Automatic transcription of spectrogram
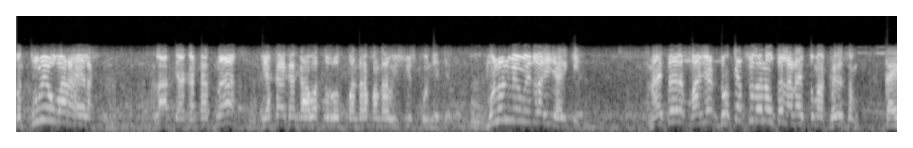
पण तुम्ही उभा राहायला लागते. मला त्या गटातनं एका एका गावातनं रोज पंधरा पंधरा वीस वीस फोन येते. म्हणून मी उमेदवारी जाहीर केली. नाहीतर माझ्या डोक्यात सुद्धा नव्हतं लढायचं तुम्हाला खरं सांगू. काय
